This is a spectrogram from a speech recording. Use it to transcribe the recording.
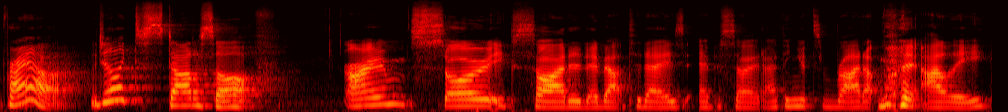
Freya, would you like to start us off? I'm so excited about today's episode. I think it's right up my alley.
